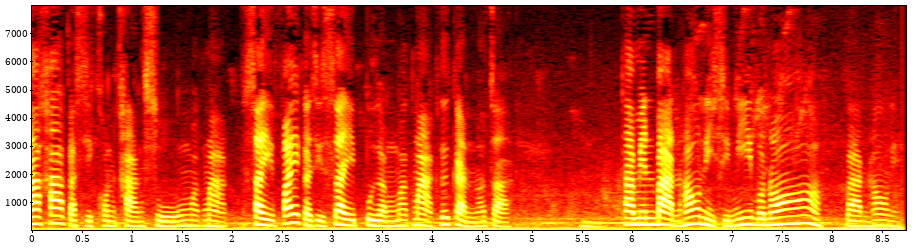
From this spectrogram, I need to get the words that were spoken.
ราคาก็สิค่อนข้างสูงมากๆ ใส่ไฟก็สิใส่เปลืองมาก ๆ คือกันเนาะจ้ะถ้าเป็นบ้านเฮานี่สิมีบ่น้อบ้านเฮานี่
